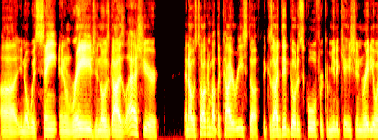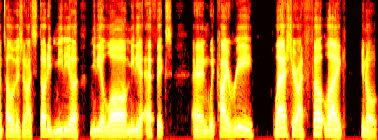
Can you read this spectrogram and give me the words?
uh, you know, with Saint and Rage and those guys last year. And I was talking about the Kyrie stuff because I did go to school for communication, radio, and television. I studied media, media law, media ethics. And with Kyrie last year, I felt like, you know,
